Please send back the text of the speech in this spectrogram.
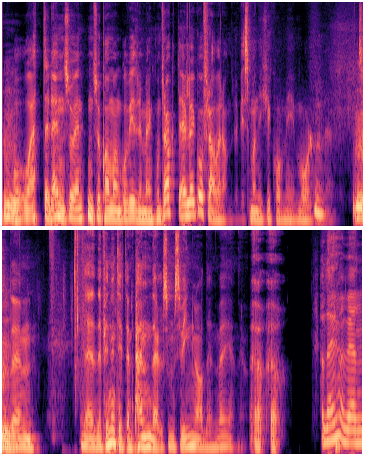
Mm. Og, og, etter den så enten så kan man gå videre med en kontrakt, eller gå fra hverandre hvis man ikke kommer i mål med det. Mm. Så det, det, er definitivt en pendel som svinger den veien. Ja. Ja, ja. Og der har vi en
